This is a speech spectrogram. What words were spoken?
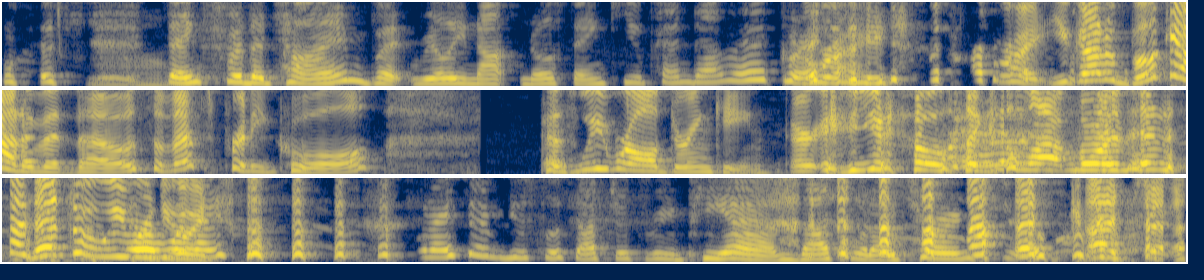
was, wow. Thanks for the time, but really not no thank you pandemic. Right. Right. right. You got a book out of it though, so that's pretty cool because we were all drinking or er, you know like a lot more than that's what we were doing when I say I'm useless after 3 p.m., that's what I turn to.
